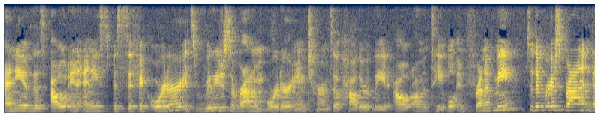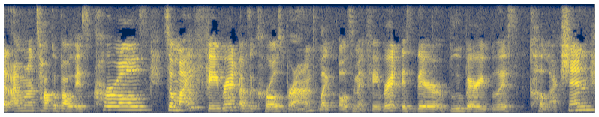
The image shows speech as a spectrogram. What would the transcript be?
any of this out in any specific order. It's really just a random order in terms of how they're laid out on the table in front of me. So the first brand that I wanna talk about is Curls. So my favorite of the Curls brand, like ultimate favorite, is their Blueberry Bliss collection.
